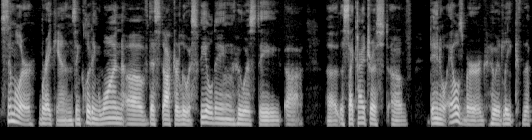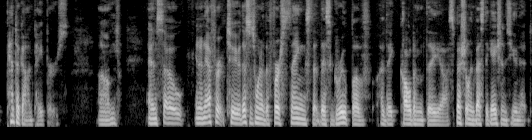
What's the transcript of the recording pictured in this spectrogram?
similar break-ins, including one of this Dr. Lewis Fielding, who was the uh, uh, the psychiatrist of Daniel Ellsberg, who had leaked the Pentagon Papers. Um, and so in an effort to, this is one of the first things that this group of, uh, they called them the uh, Special Investigations Unit,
